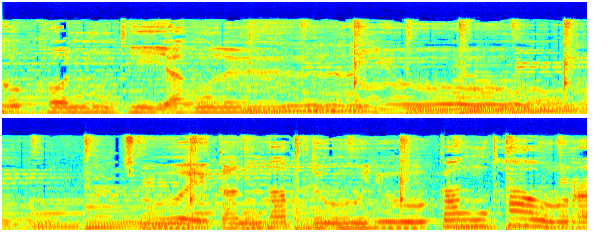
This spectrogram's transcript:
ทุกคนที่ยังเหลืออยู่ ช่วยกันนับดูอยู่กันเท่าไหร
